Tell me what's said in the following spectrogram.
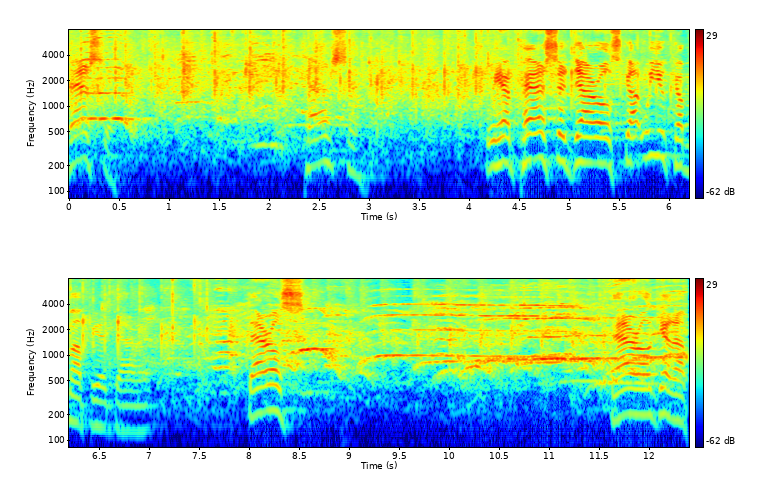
Pastor. Pastor. We have Pastor Darrell Scott. Will you come up here, Darrell? Darrell's. Darrell, get up.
